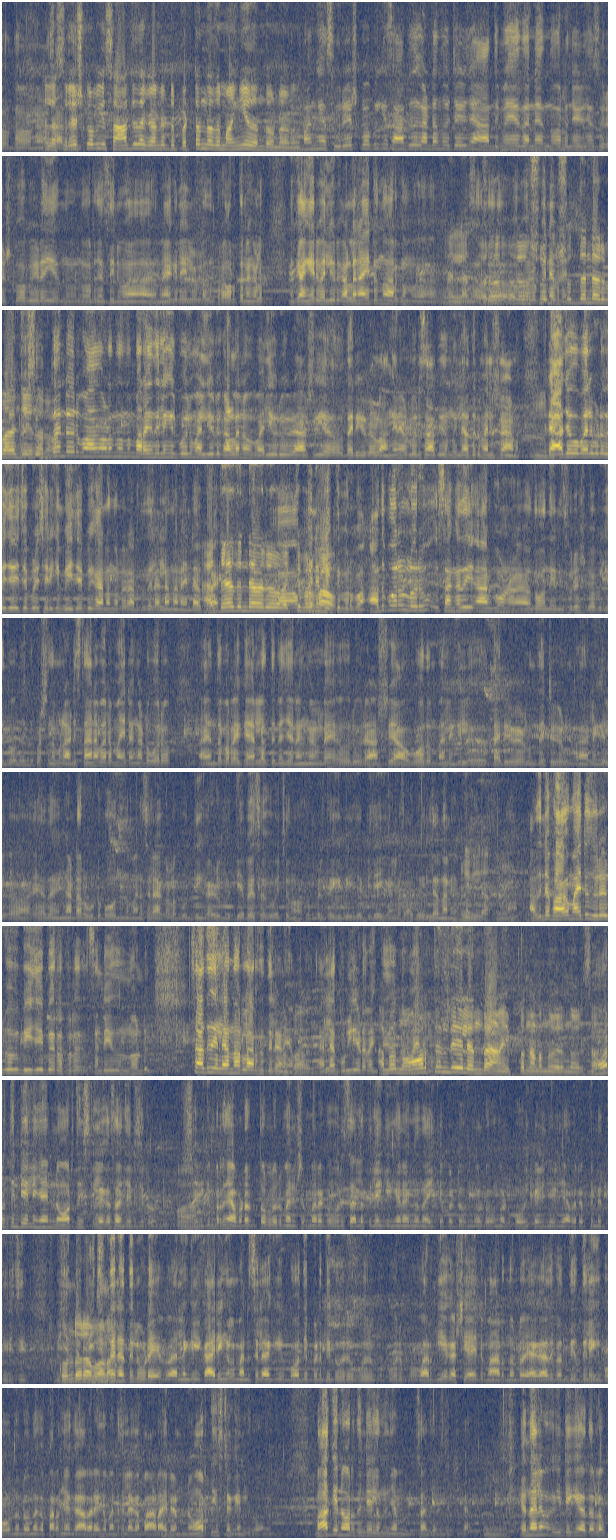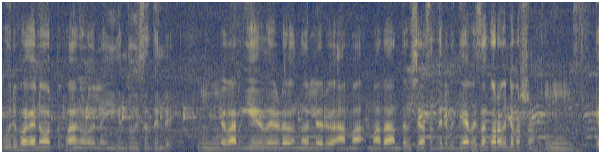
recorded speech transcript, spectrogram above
അല്ല സുരേഷ് ഗോപിക്ക് സാധ്യത കണ്ടിട്ട് പെട്ടെന്ന് അത് മങ്ങിയത് എന്തുകൊണ്ടാണ്? മങ്ങിയ സുരേഷ് ഗോപിക്ക് സാധ്യത കണ്ടെന്ന് വെച്ച് കഴിഞ്ഞാൽ ആദ്യമേ തന്നെ എന്ന് പറഞ്ഞു കഴിഞ്ഞാൽ സുരേഷ് ഗോപിയുടെ ഈ എന്ന് പറഞ്ഞ സിനിമ മേഖലയിലുള്ളതും പ്രവർത്തനങ്ങളും ഒക്കെ അങ്ങനെ വലിയൊരു കള്ളനായിട്ടൊന്നും ആർക്കും ശുദ്ധന്റെ ഒരു ഭാഗം ശുദ്ധന്റെ ഒരു ഭാഗമാണെന്നൊന്നും പറയുന്നില്ലെങ്കിൽ പോലും വലിയൊരു കള്ളനോ വലിയൊരു രാഷ്ട്രീയ തരികിടകളോ അങ്ങനെയുള്ള ഒരു സാധ്യതയൊന്നും ഇല്ലാത്തൊരു മനുഷ്യനാണ്. രാജഗോപാൽ ഇവിടെ വിജയിച്ചപ്പോഴും ശരിക്കും ബി ജെ പി കാരണം എന്നുള്ള അർത്ഥത്തിലല്ലെന്നാണ് എന്റെ അഭിപ്രായം. വ്യക്തിപ്രഭാവം. അതുപോലുള്ള ഒരു സംഗതി ആർക്കും തോന്നിയിരുന്നു സുരേഷ് ഗോപിക്കും തോന്നിയിരുന്നു. പക്ഷെ നമ്മൾ അടിസ്ഥാനപരമായിട്ട് അങ്ങോട്ട് ഓരോ എന്താ പറയുക കേരളത്തിന്റെ ജനങ്ങളുടെ ഒരു രാഷ്ട്രീയ അവബോധം അല്ലെങ്കിൽ തരികളും തെറ്റുകളും അല്ലെങ്കിൽ ഏത് എങ്ങോട്ടാ റൂട്ട് പോകുന്നെന്ന് മനസ്സിലാക്കാനുള്ള ബുദ്ധിയും കഴിവും വിദ്യാഭ്യാസമൊക്കെ വെച്ച് നോക്കുമ്പോഴത്തേക്ക് ബി ജെ പി ജയിക്കാനുള്ള സാധ്യത ഇല്ലെന്നാണ് ഞാൻ അതിന്റെ അതിന്റെ ഭാഗമായിട്ട് Suresh Gopi B J P represent ചെയ്ത് നിന്നുകൊണ്ട് സാധ്യതയില്ല എന്നുള്ള അർത്ഥത്തിലാണ് ഞാൻ അല്ല പുള്ളിയുടെ വ്യക്തി നോർത്ത് ഇന്ത്യയിൽ എന്താണ് ഇപ്പം നടന്നു വരുന്ന ഒരു നോർത്ത് ഇന്ത്യയിൽ ഞാൻ നോർത്ത് ഈസ്റ്റിലൊക്കെ സഞ്ചരിച്ചിട്ടുണ്ട്. ശരിക്കും പറഞ്ഞാൽ അവിടെ അടുത്തുള്ള ഒരു മനുഷ്യന്മാരൊക്കെ ഒരു സ്ഥലത്തിലേക്ക് ഇങ്ങനെ അങ്ങ് നയിക്കപ്പെട്ട് ഇങ്ങോട്ടും ഇങ്ങോട്ട് പോയി കഴിഞ്ഞു കഴിഞ്ഞാൽ അവരെ പിന്നെ തിരിച്ച്. വിചിന്തനത്തിലൂടെ അല്ലെങ്കിൽ കാര്യങ്ങൾ മനസ്സിലാക്കി ബോധ്യപ്പെടുത്തിയിട്ട് ഒരു ഒരു ഒരു വർഗീയ കക്ഷിയായിട്ട് മാറുന്നുണ്ടോ ഏകാധിപത്യത്തിലേക്ക് പോകുന്നുണ്ടോ എന്നൊക്കെ പറഞ്ഞൊക്കെ അവരെയൊക്കെ മനസ്സിലാക്കാൻ പാടായിട്ടാണ് നോർത്ത് ഈസ്റ്റൊക്കെ എനിക്ക് തോന്നി ബാക്കി നോർത്ത് ഇന്ത്യയിലൊന്നും ഞാൻ സഞ്ചരിച്ചിട്ടില്ല. എന്നാലും ഇന്ത്യക്കകത്തുള്ള ഭൂരിഭാഗം നോർത്ത് ഭാഗങ്ങളും അല്ല ഈ ഹിന്ദുവിസത്തിന്റെ വർഗീയതയുടെ ഒന്നുമല്ല ഒരു മത അന്ധവിശ്വാസത്തിന്റെ വിദ്യാഭ്യാസം കുറവിന്റെ പ്രശ്നം.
